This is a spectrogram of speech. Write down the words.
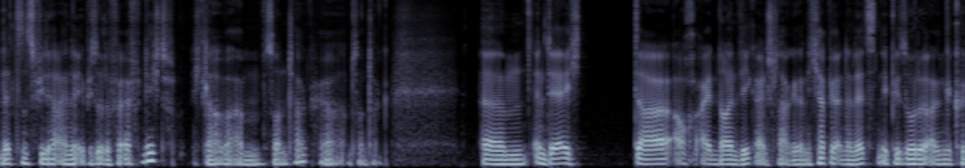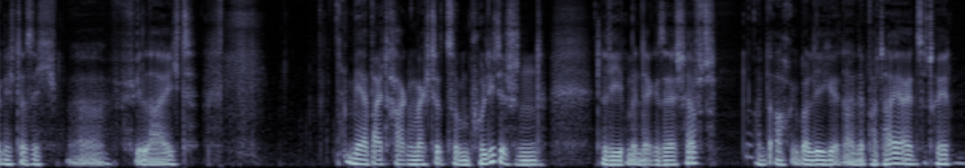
letztens wieder eine Episode veröffentlicht, ich glaube am Sonntag, ja, am Sonntag, ähm, in der ich da auch einen neuen Weg einschlage. Denn ich habe ja in der letzten Episode angekündigt, dass ich äh, vielleicht mehr beitragen möchte zum politischen Leben in der Gesellschaft und auch überlege, in eine Partei einzutreten.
